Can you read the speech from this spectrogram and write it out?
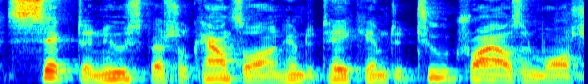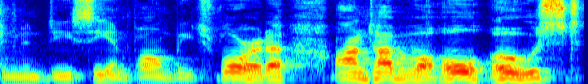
sicked a new special counsel on him to take him to two trials in Washington, D.C. and Palm Beach, Florida, on top of a whole host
